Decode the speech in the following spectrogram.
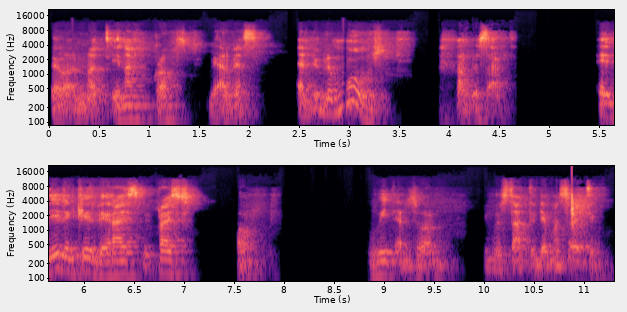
There were not enough crops to be harvest, and people moved from the south. it did increase the rise, the price of wheat and so on. People started demonstrating.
